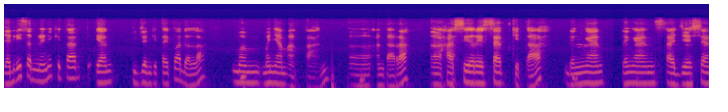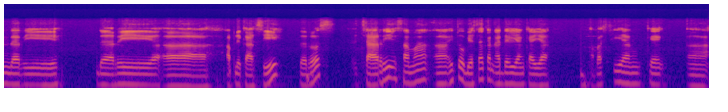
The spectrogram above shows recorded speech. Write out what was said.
Jadi sebenarnya kita yang tujuan kita itu adalah menyamakan uh, antara uh, hasil riset kita dengan dengan suggestion dari dari uh, aplikasi terus cari sama uh, itu biasanya kan ada yang kayak apa sih yang kayak uh,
